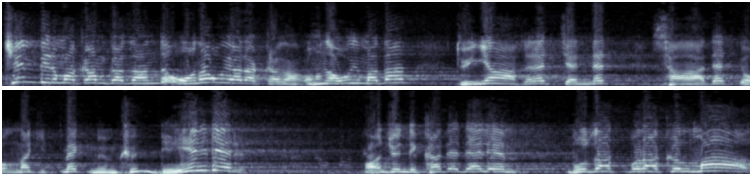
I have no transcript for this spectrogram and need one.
Kim bir makam kazandı? Ona uyarak kazandı. Ona uymadan dünya, ahiret, cennet, saadet yoluna gitmek mümkün değildir. Onun için dikkat edelim. Bu zat bırakılmaz.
